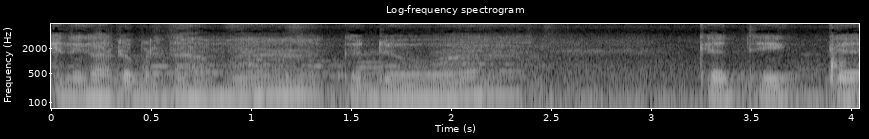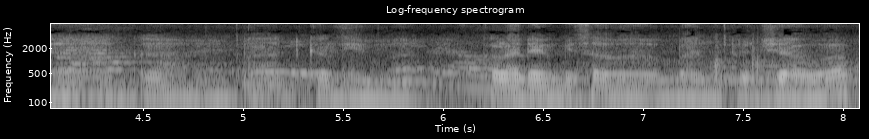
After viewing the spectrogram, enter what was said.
ini kartu pertama kedua ketiga keempat kelima. Kalau ada yang bisa bantu jawab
